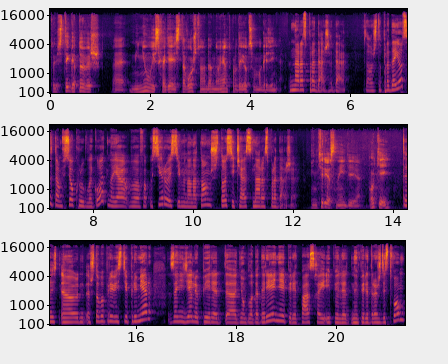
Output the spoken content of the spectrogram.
То есть ты готовишь э, меню, исходя из того, что на данный момент продается в магазине? На распродаже, да потому что продается там все круглый год, но я э, фокусируюсь именно на том, что сейчас на распродаже. Интересная идея. Окей. То есть, э, чтобы привести пример, за неделю перед э, Днем Благодарения, перед Пасхой и перед, э, перед Рождеством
